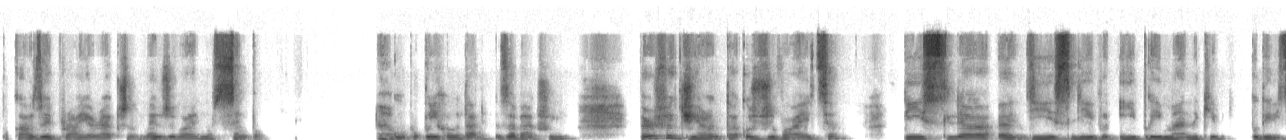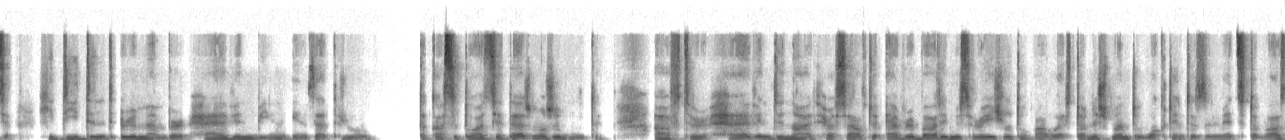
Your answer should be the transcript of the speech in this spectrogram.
показує prior action. Ми вживаємо simple. Групу. Поїхали далі. Завершуємо. Perfect gerund також вживається після е, дієслів і прийменників. Подивіться, he didn't remember having been in that room. Така ситуація теж може бути. After having denied herself to everybody, Miss Rachel, to our astonishment, walked into the midst of us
